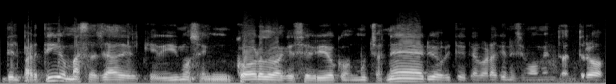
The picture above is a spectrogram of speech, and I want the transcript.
del partido, más allá del que vivimos en Córdoba, que se vio con muchos nervios, ¿viste? ¿te acordás que en ese momento entró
